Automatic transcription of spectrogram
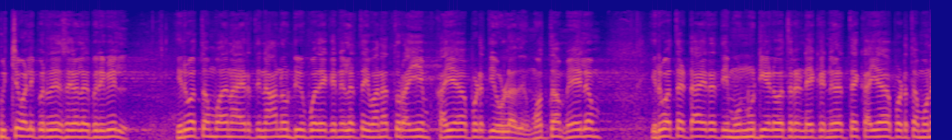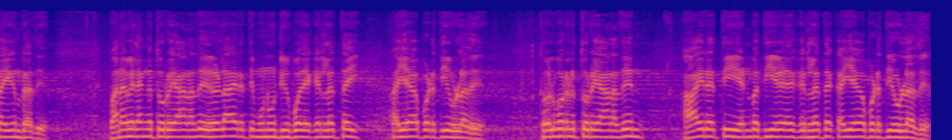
குச்சவழி பிரதேச பிரிவில் இருபத்தொன்பதனாயிரத்தி நானூற்றி முப்பது ஏக்கர் நிலத்தை வனத்துறையும் கையகப்படுத்தியுள்ளது. மொத்தம் மேலும் இருபத்தெட்டாயிரத்தி முன்னூற்றி எழுபத்தி ரெண்டு ஏக்கர் நிலத்தை கையகப்படுத்த முனைகின்றது. வனவிலங்குத் துறையானது ஏழாயிரத்தி முந்நூற்றி முப்பது ஏக்கர் நிலத்தை கையகப்படுத்தியுள்ளது. தொல்பொருள் துறையானது ஆயிரத்தி எண்பத்தி ஏழு ஏக்கர் நிலத்தை கையகப்படுத்தியுள்ளது.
